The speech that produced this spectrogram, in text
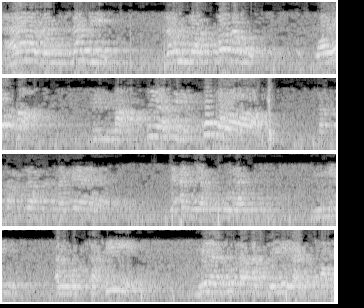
هذا الذي لم يقتدم ووقع في المعصية الكبرى. تفتح له المجال لأن يكون من المتقين من المتقدمين الصف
